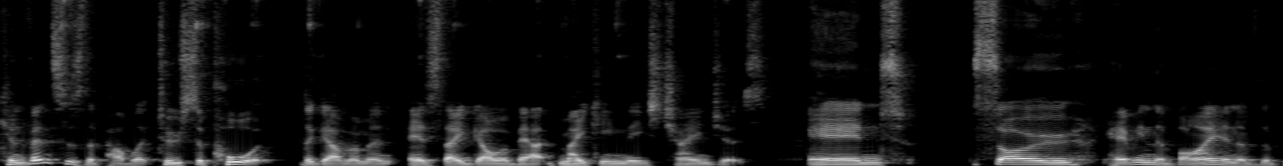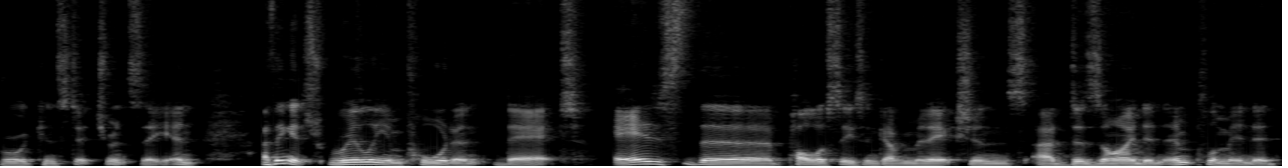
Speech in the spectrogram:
convinces the public to support the government as they go about making these changes. And so having the buy in of the broad constituency. And I think it's really important that as the policies and government actions are designed and implemented,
